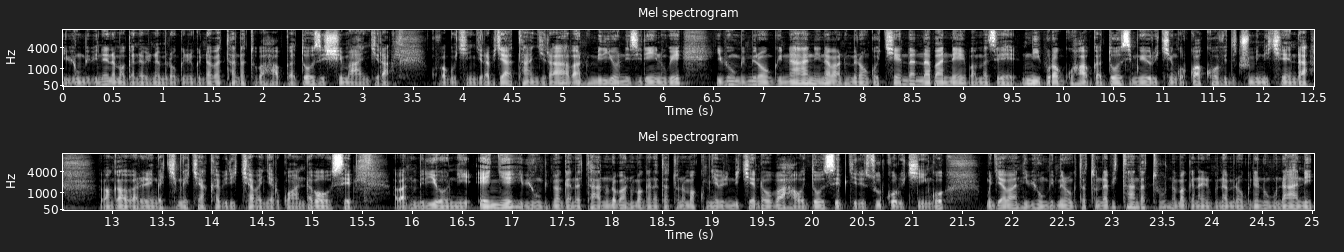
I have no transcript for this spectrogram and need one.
ibihumbi bine na magana abiri na mirongo irindwi na batandatu bahabwa doze ishimangira. Kuva gukingira byatangira abantu miliyoni zirindwi ibihumbi mirongo inani n'abantu mirongo cyenda na bane bamaze nibura guhabwa doze imwe y'urukingo rwa covid cumi n'icyenda. Abangaba bararenga kimwe cya kabiri cy'abanyarwanda bose. Abantu miliyoni enye ibihumbi magana atanu n'abantu magana atatu na makumyabiri n'icyenda bo bahawe doze ebyiri z'urwo rukingo. Mu gihe abantu ibihumbi mirongo itatu na bitandatu na magana arindwi na mirongo ine n'umunani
